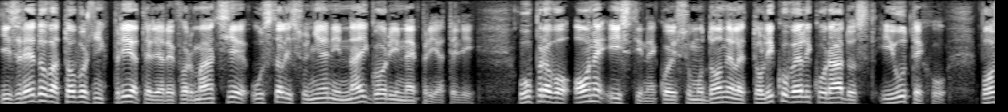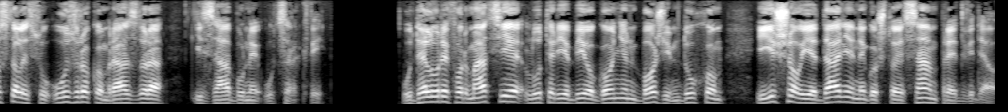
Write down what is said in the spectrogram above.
Iz redova tobožnjih prijatelja reformacije ustali su njeni najgori neprijatelji. Upravo one istine koje su mu donele toliko veliku radost i utehu postale su uzrokom razdora i zabune u crkvi. U delu reformacije Luter je bio gonjen Božim duhom i išao je dalje nego što je sam predvideo.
